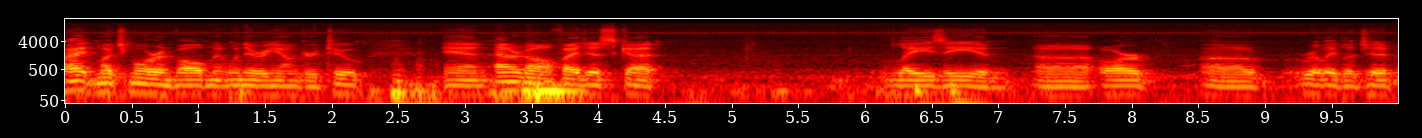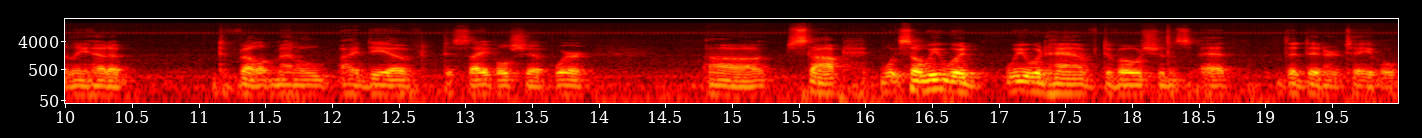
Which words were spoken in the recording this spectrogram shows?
I had much more involvement when they were younger too, and I don't know if I just got lazy and uh, or uh, really legitimately had a developmental idea of discipleship where uh, stopped. So we would we would have devotions at the dinner table.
